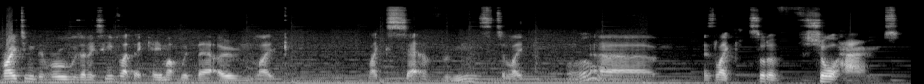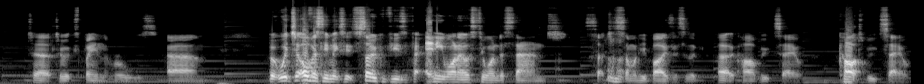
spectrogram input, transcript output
writing the rules, and it seems like they came up with their own like like set of runes to like Oh. um, as like sort of shorthand to, to explain the rules. Um, but which obviously makes it so confusing for anyone else to understand, such as Uh-huh. someone who buys this at a, at a car boot sale, cart boot sale.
